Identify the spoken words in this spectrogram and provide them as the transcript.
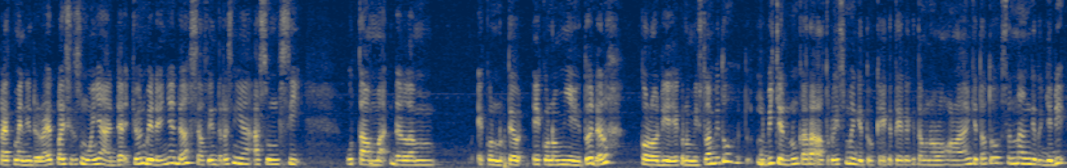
right man in the right place itu semuanya ada. Cuman bedanya adalah self interestnya asumsi utama dalam ekono teo- ekonominya itu adalah kalau di ekonomi Islam itu lebih cenderung arah altruisme gitu. Kayak ketika kita menolong orang lain kita tuh senang gitu. Jadi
